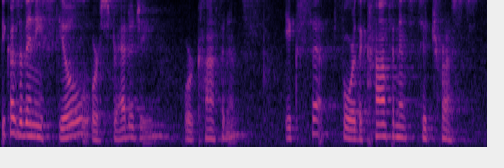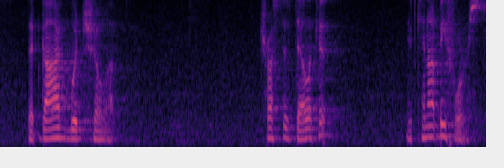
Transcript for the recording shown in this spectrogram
because of any skill or strategy or confidence, except for the confidence to trust that God would show up. Trust is delicate, it cannot be forced,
